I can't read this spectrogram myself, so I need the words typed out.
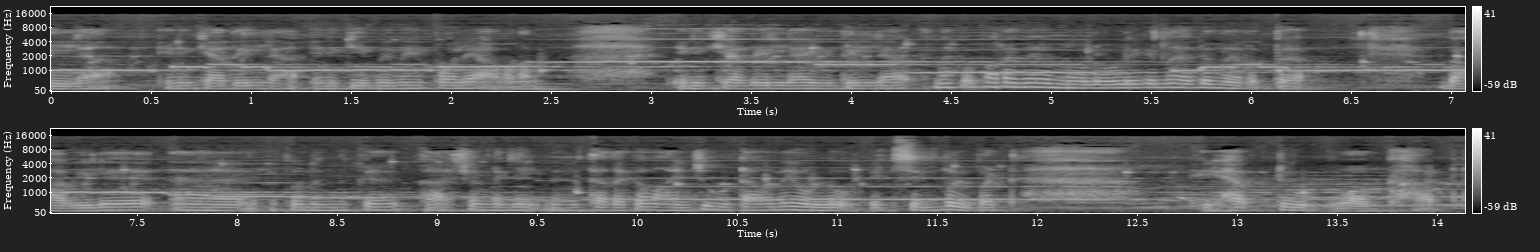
ഇല്ല. എനിക്കതില്ല. എനിക്ക് ഇവനെ പോലെ ആവണം. എനിക്കതില്ല ഇതില്ല എന്നൊക്കെ പറയുന്നത് നുളവിളിക്കുന്നതൊക്കെ നിർത്തുക. ഭാവിയിൽ ഇപ്പോൾ നിങ്ങൾക്ക് കാശുണ്ടെങ്കിൽ നിങ്ങൾക്ക് അതൊക്കെ വാങ്ങിച്ചു കൂട്ടാവുന്നേ ഉള്ളൂ. It's simple but you have to work hard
